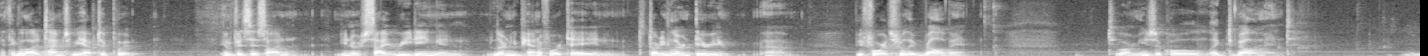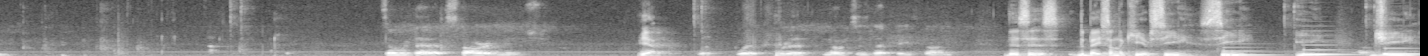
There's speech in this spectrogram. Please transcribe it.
I think a lot of times we have to put emphasis on, you know, sight reading and learning pianoforte and starting to learn theory um, before it's really relevant to our musical like development. So with that star image, Yeah, what what what notes is that based on? This is the based on the key of C, C, E, G,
